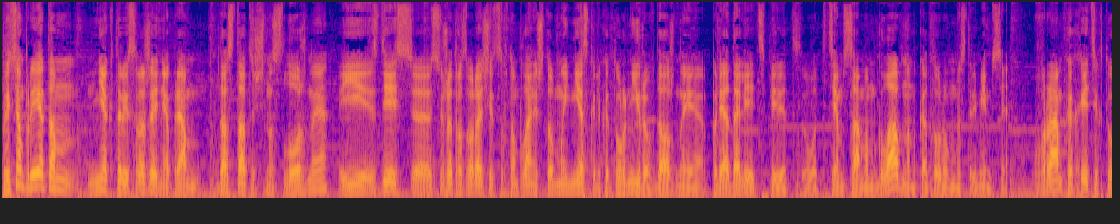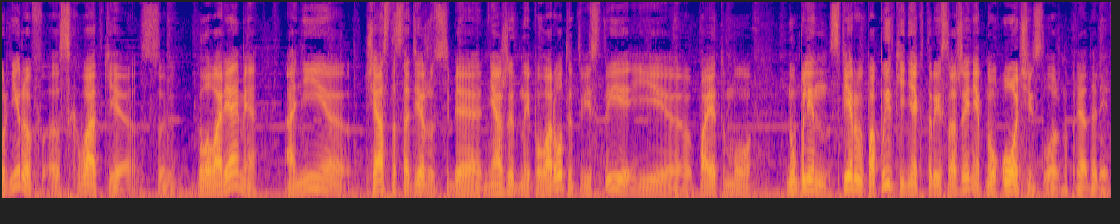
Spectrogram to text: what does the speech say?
При всем при этом некоторые сражения прям достаточно сложные. И здесь э, сюжет разворачивается в том плане, что мы несколько турниров должны преодолеть перед вот тем самым главным, к которому мы стремимся. В рамках этих турниров э, схватки с главарями они часто содержат в себе неожиданные повороты, твисты, и поэтому, ну блин, с первой попытки некоторые сражения, ну, очень сложно преодолеть.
